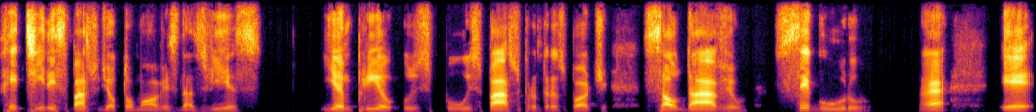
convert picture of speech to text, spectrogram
Retira espaço de automóveis das vias e amplia os, o espaço para um transporte saudável, seguro né? e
